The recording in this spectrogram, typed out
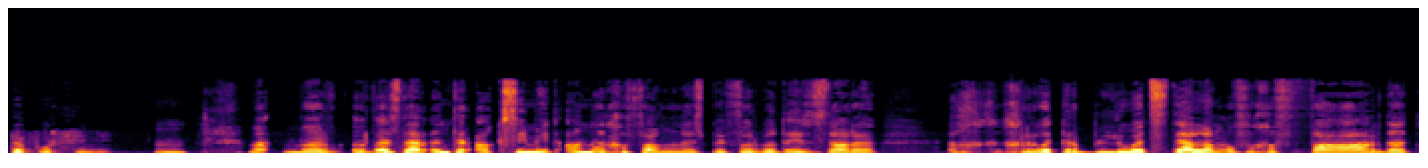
te voorsien nie. Mm, maar maar is daar interaksie met ander gevangenes byvoorbeeld is daar 'n 'n groter blootstelling of 'n gevaar dat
